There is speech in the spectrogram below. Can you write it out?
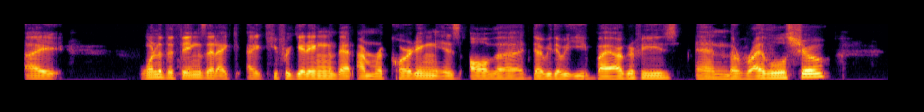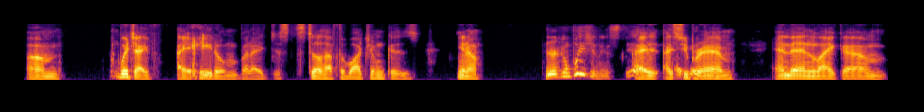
I one of the things that I I keep forgetting that I'm recording is all the WWE biographies and the Rivals show, um, which I I hate them, but I just still have to watch them because you know You're a completionist. Yeah, I I super am. And then like um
